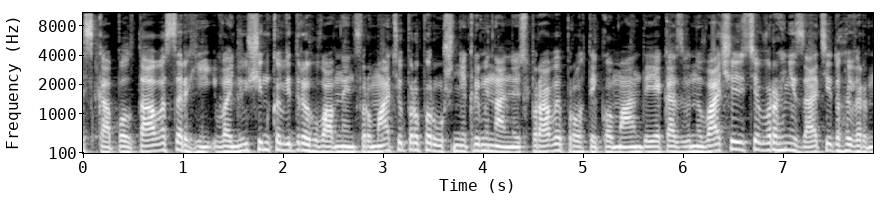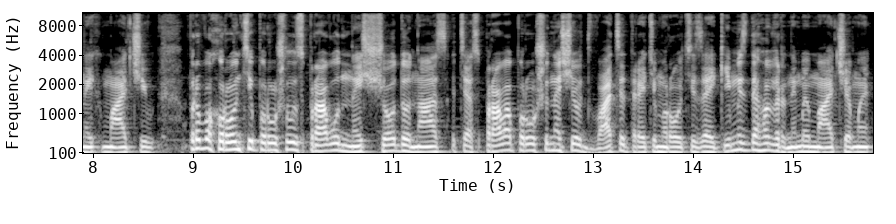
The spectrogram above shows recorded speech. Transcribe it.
СК Полтава Сергій Іванющенко відреагував на інформацію про порушення кримінальної справи проти команди, яка звинувачується в організації договірних матчів. Правоохоронці порушили справу не щодо нас. Ця справа порушена ще в 23-му році за якимись договірними матчами.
